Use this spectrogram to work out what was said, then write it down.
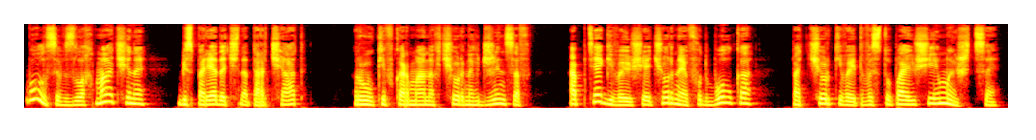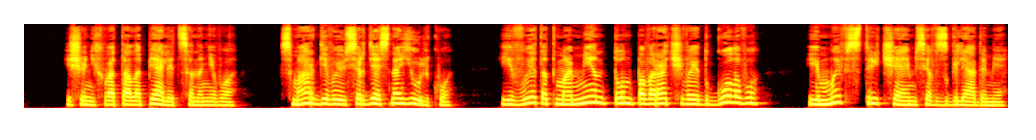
Волосы взлохмачены, беспорядочно торчат. Руки в карманах черных джинсов, обтягивающая черная футболка подчеркивает выступающие мышцы. Еще не хватало пялиться на него — Смаргиваю, сердясь на Юльку. И в этот момент он поворачивает голову, и мы встречаемся взглядами.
